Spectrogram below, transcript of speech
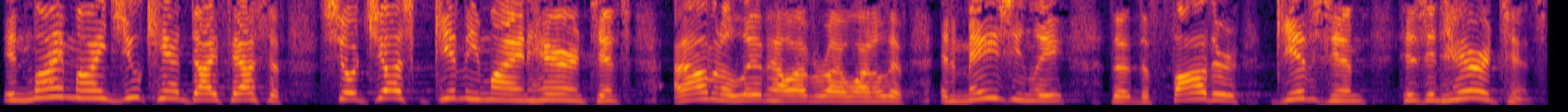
In my mind, you can't die fast enough. So just give me my inheritance and I'm going to live however I want to live. And amazingly, the, the father gives him his inheritance.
